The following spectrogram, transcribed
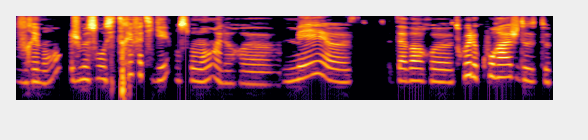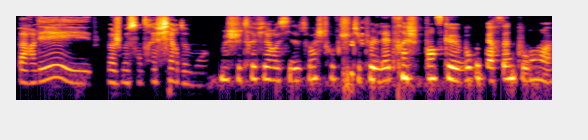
vraiment. Je me sens aussi très fatiguée en ce moment alors mais d'avoir trouvé le courage de te parler et ben, je me sens très fière de moi. Moi, je suis très fière aussi de toi. Je trouve que tu peux l'être. Je pense que beaucoup de personnes pourront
